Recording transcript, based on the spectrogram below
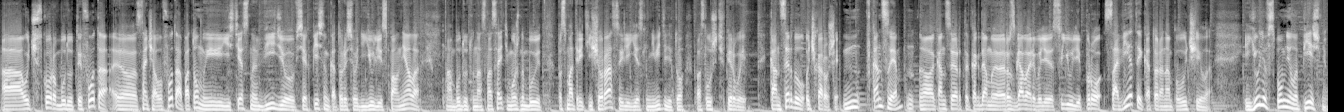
А, очень скоро будут и фото, э, сначала фото, а потом и, естественно, видео всех песен, которые сегодня Юлия исполняла, а, будут у нас на сайте. Можно будет посмотреть еще раз, или если не видели, то послушать впервые. Концерт был очень хороший. М, В конце э, концерта, когда мы разговаривали с Юлей про советы, которые она получила, Юля вспомнила песню,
